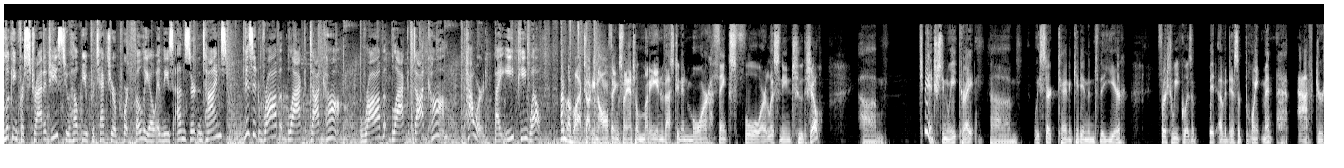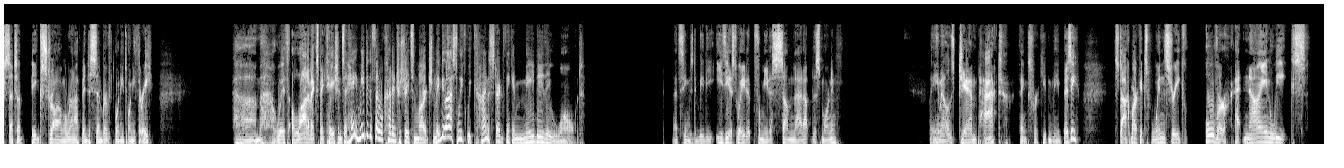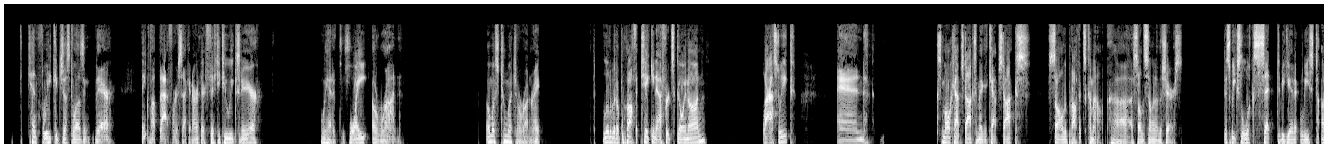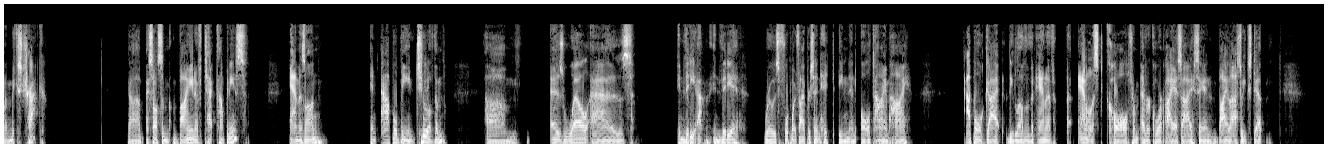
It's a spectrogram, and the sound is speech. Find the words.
Looking for strategies to help you protect your portfolio in these uncertain times? Visit robblack.com. robblack.com, powered by EP Wealth. I'm Rob Black, talking all things financial, money, investing, and more. Thanks for listening to the show. Um, should be an interesting week, right? Um, we start kind of getting into the year. First week was a bit of a disappointment after such a big, strong run up in December of 2023 um, with a lot of expectations that, hey, maybe the Fed will cut interest rates in March. Maybe last week we kind of started thinking maybe they won't. That seems to be the easiest way to, for me to sum that up this morning. My email is jam packed. Thanks for keeping me busy. Stock market's win streak over at nine weeks. The 10th week, it just wasn't there. Think about that for a second. Aren't there 52 weeks in a year? We had a, quite a run almost too much of a run, right? A little bit of profit taking efforts going on last week, and small cap stocks and mega cap stocks saw the profits come out, uh, saw the selling of the shares. This week's looks set to begin at least on a mixed track. Um, I saw some buying of tech companies, Amazon and Apple being two of them, um, as well as NVIDIA. NVIDIA rose 4.5%, hitting an all time high. Apple got the love of an ana- uh, analyst call from Evercore ISI saying buy last week's dip.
